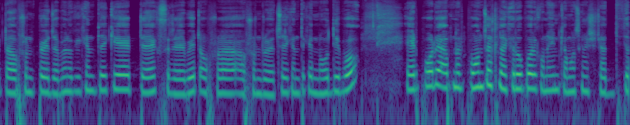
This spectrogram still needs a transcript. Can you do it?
একটা অপশন পেয়ে যাবেন। এখান থেকে ট্যাক্স রেবিট অপশন রয়েছে। এখান থেকে নো দিব। এরপরে আপনার পঞ্চাশ লাখের উপরে কোনো ইনকাম আছে সেটা দিতে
